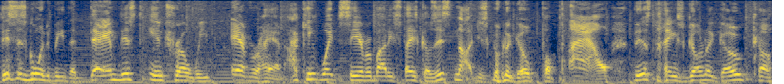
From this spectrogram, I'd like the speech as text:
This is going to be the damnedest intro we've ever had. I can't wait to see everybody's face because it's not just going to go pow. This thing's going to go ka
